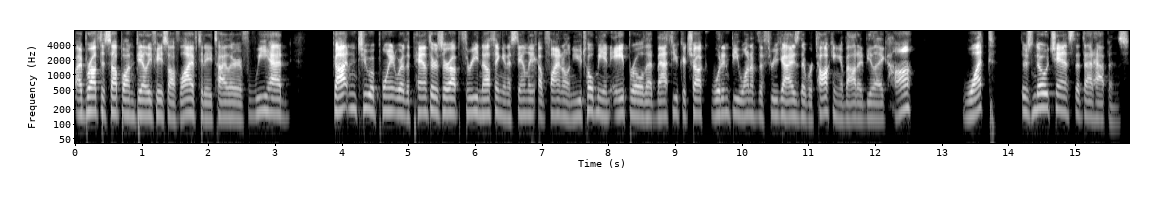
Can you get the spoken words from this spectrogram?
I brought this up on Daily Faceoff Live today, Tyler. If we had gotten to a point where the Panthers are up three nothing in a Stanley Cup final, and you told me in April that Matthew Tkachuk wouldn't be one of the three guys that we're talking about, I'd be like, huh? What? There's no chance that that happens.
